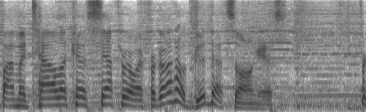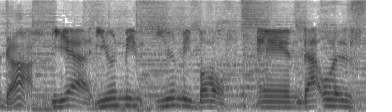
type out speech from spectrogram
By Metallica. Seth Rowe, I forgot how good that song is. Forgot. Yeah, you and me, you and me both. And that was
